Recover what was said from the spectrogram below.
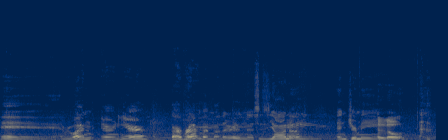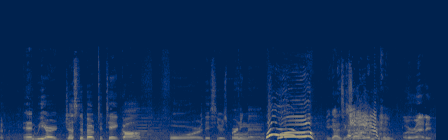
Hey everyone, Aaron here, Barbara, Barbara. my mother, and this is Yana and Jermaine. Hello. And we are just about to take off for this year's Burning Man. Woo! You guys excited? We're ready.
